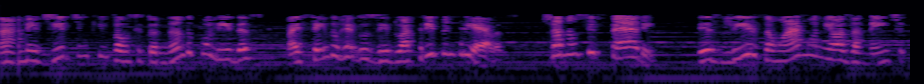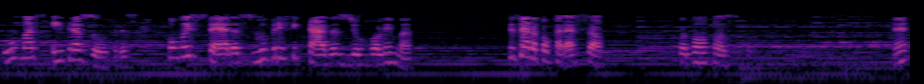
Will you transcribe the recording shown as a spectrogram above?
Na medida em que vão se tornando polidas, vai sendo reduzido o atrito entre elas. Já não se ferem, deslizam harmoniosamente umas entre as outras, como esferas lubrificadas de um rolimã. Fizeram a comparação? Foi bom, né?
